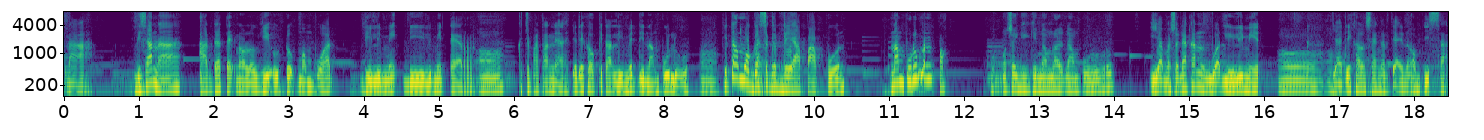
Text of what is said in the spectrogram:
Nah, di sana ada teknologi untuk membuat di limit di limiter oh, kecepatannya. Jadi kalau kita limit di 60, oh. kita mau gas segede apa pun, 60 mentok. Masa gigi 6 lari 60 bro? Iya, maksudnya kan buat li limit. Oh, Jadi kalau saya ngerjain om bisa.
